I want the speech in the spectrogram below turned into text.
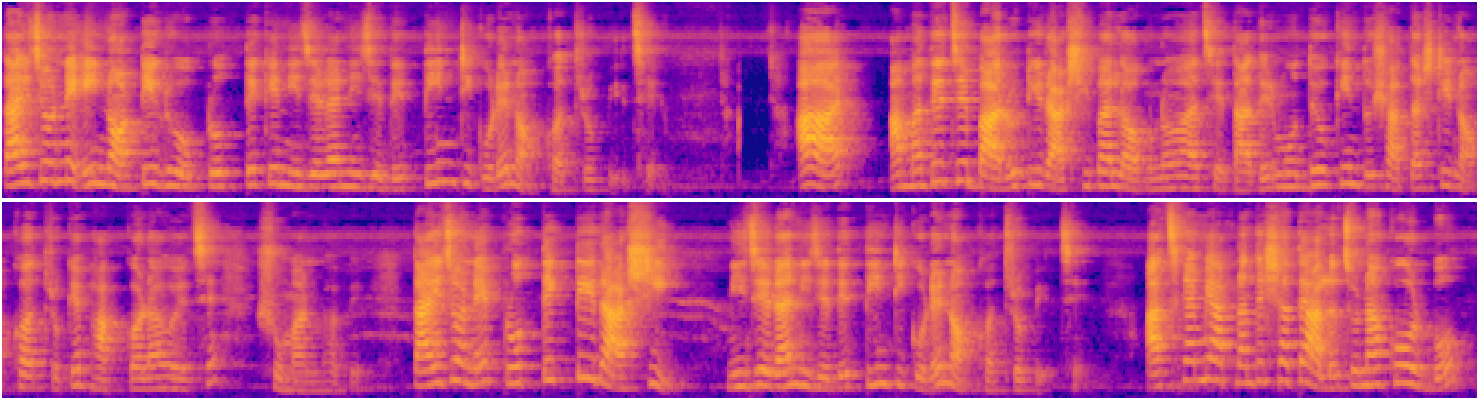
তাই জন্য এই নটি গ্রহ প্রত্যেকে নিজেরা নিজেদের তিনটি করে নক্ষত্র পেয়েছে। আর আমাদের যে বারোটি রাশি বা লগ্ন আছে, তাদের মধ্যেও কিন্তু সাতাশটি নক্ষত্রকে ভাগ করা হয়েছে সমানভাবে। তাই জন্যে প্রত্যেকটি রাশি নিজেরা নিজেদের তিনটি করে নক্ষত্র পেয়েছে। আজকে আমি আপনাদের সাথে আলোচনা করব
